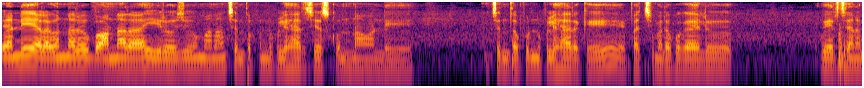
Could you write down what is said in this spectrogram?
ఏమండి ఎలాగున్నారు? బాగున్నారా? ఈరోజు మనం చింతపండు పులిహార చేసుకుంటున్నామండి. చింతపండు పులిహారకి పచ్చిమిరపకాయలు వేరుశెనగ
